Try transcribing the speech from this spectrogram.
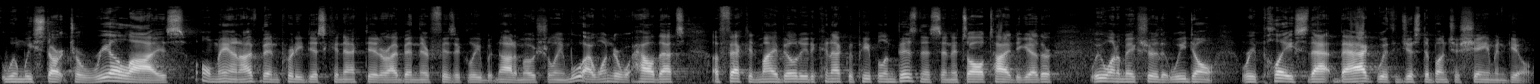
when we start to realize, oh man, I've been pretty disconnected, or I've been there physically but not emotionally, and ooh, I wonder how that's affected my ability to connect with people in business, and it's all tied together. We want to make sure that we don't replace that bag with just a bunch of shame and guilt.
